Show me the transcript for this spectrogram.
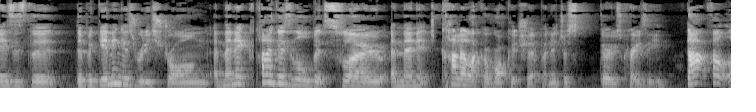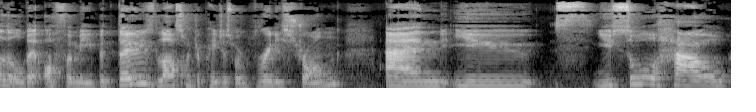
is, is that the beginning is really strong and then it kind of goes a little bit slow and then it's kind of like a rocket ship and it just goes crazy. That felt a little bit off for me, but those last 100 pages were really strong and you you saw how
